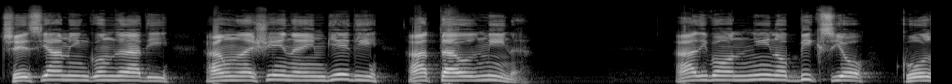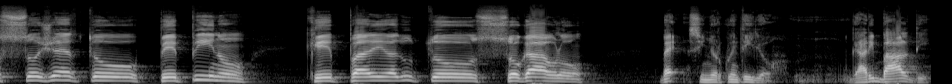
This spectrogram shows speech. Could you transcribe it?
Ci siamo incontrati a una cena in piedi a Taormina. Arrivò Nino Bixio con sto certo Peppino che pareva tutto sto cavolo. Beh, signor Quintiglio, Garibaldi.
